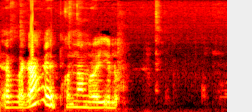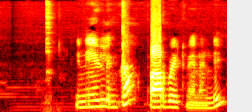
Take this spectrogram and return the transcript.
ఎర్రగా వేపుకుందాం రొయ్యలు. ఈ నీళ్ళు ఇంకా పారబెట్టినానండి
